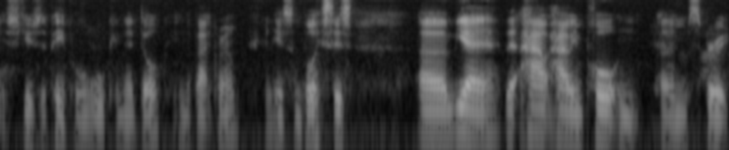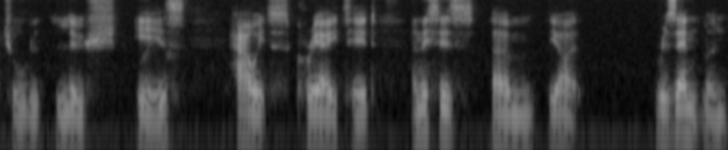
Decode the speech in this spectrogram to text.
Excuse the people walking their dog in the background. You can hear some voices. Um, yeah, that how how important um, spiritual loosh is, how it's created, and this is um, the uh, resentment,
